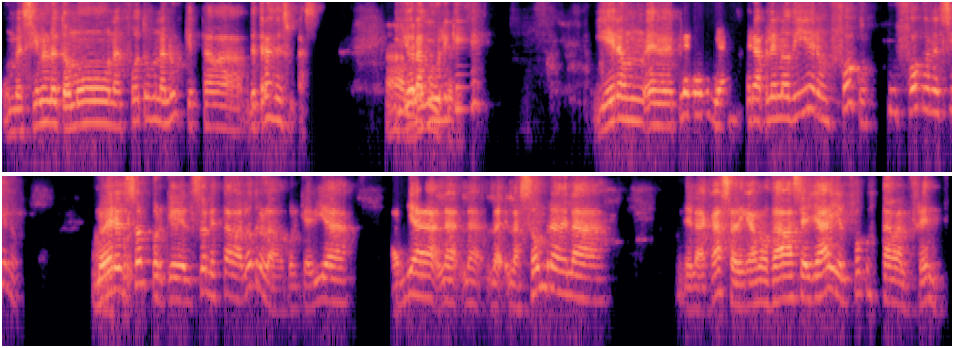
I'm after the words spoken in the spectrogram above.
Un vecino le tomó una foto de una luz que estaba detrás de su casa. Ah, y yo la publiqué. Y era un eh, pleno día, era pleno día, era un foco, un foco en el cielo. No era el sol porque el sol estaba al otro lado, porque había había la, sombra de la, de la casa, digamos, daba hacia allá y el foco estaba al frente.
